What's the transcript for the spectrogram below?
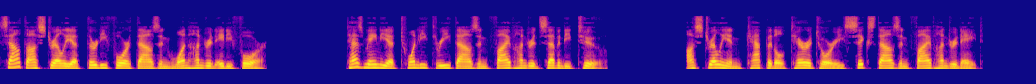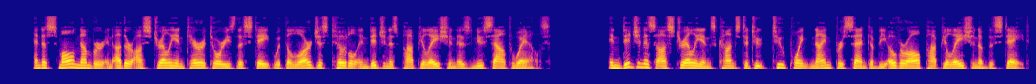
South Australia 34,184 Tasmania 23,572 Australian Capital Territory 6,508 and a small number in other Australian territories the state with the largest total Indigenous population is New South Wales. Indigenous Australians constitute 2.9% of the overall population of the state.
